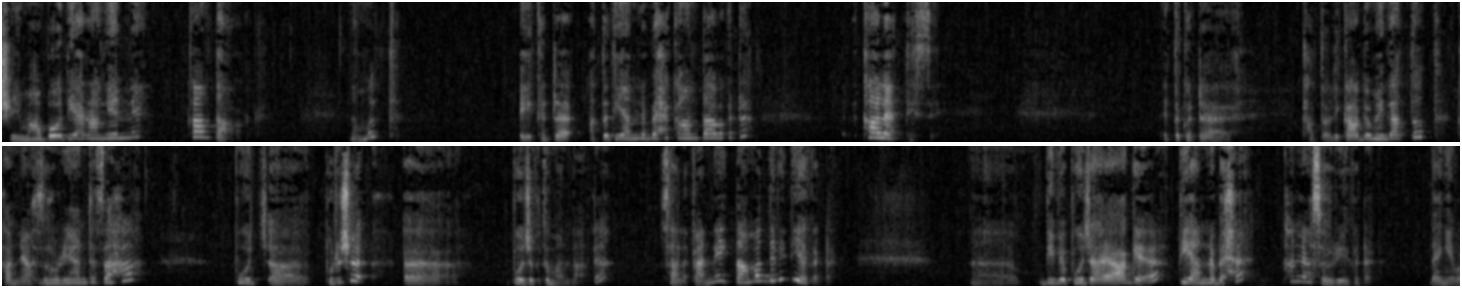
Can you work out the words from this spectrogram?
ශ්‍රී මහබෝධිය අරන් එන්නේ කාන්තාවක්. නමුත් ඒකට අත තියන්න බැහැ කාන්තාවකට කාලයක් තිස්සේ. එතකොට කතෝලිකාගමේ ගත්තොත් කන්‍යාසෝරයන්ට සහ පුරුෂ පූජකතුමන්ලාට සලකන්නේ ඉතාමත් දෙවිදියකට. දිව්‍ය පූජායාගේ තියන්න බැහැ කන්‍යාසෝරියකට දැන් ඒව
